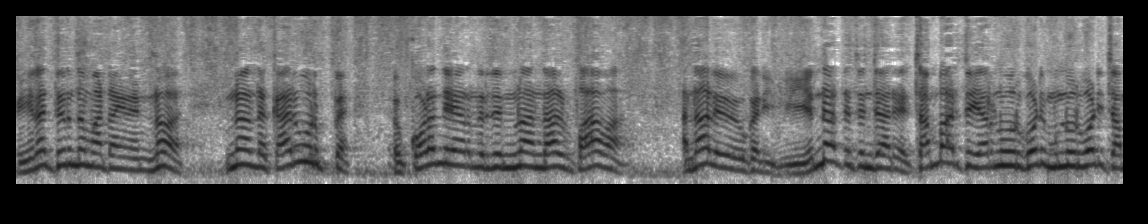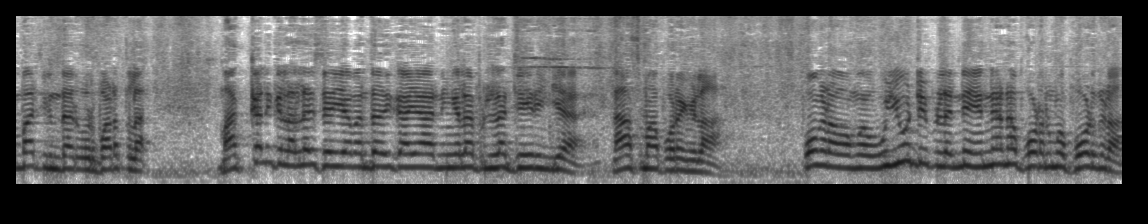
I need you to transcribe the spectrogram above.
இவங்கெல்லாம் திருந்த மாட்டாங்க இன்னும் இன்னும் அந்த கருவூர் பெ- குழந்தை இறந்துருச்சு இன்னும் அந்த ஆள் பாவம். அந்த ஆள் என்னத்த செஞ்சாரு? சம்பாரிச்சு இரநூறு கோடி முந்நூறு கோடி சம்பாரிச்சிருந்தாரு ஒரு படத்துல. மக்களுக்கு நல்லது செய்ய வந்ததுக்காயா? நீங்களாம் இப்படிலாம் செய்கிறீங்க நாசமா போறீங்களா? போங்கடா உங்க யூடியூப்ல என்ன என்னென்ன போடணுமோ போடுங்கடா.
